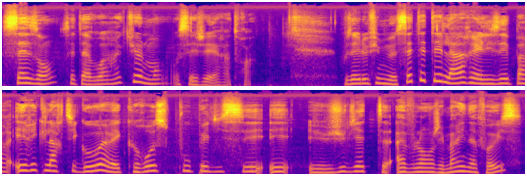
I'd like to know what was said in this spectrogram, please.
16 ans, c'est à voir actuellement au CGR à 3. Vous avez le film Cet été-là, réalisé par Éric Lartigot avec Rose Poupélissé et euh, Juliette Avelange et Marina Foyce.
